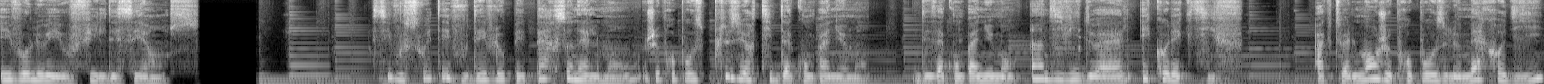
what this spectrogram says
évoluer au fil des séances. Si vous souhaitez vous développer personnellement, je propose plusieurs types d'accompagnement. Des accompagnements individuels et collectifs. Actuellement, je propose le mercredi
